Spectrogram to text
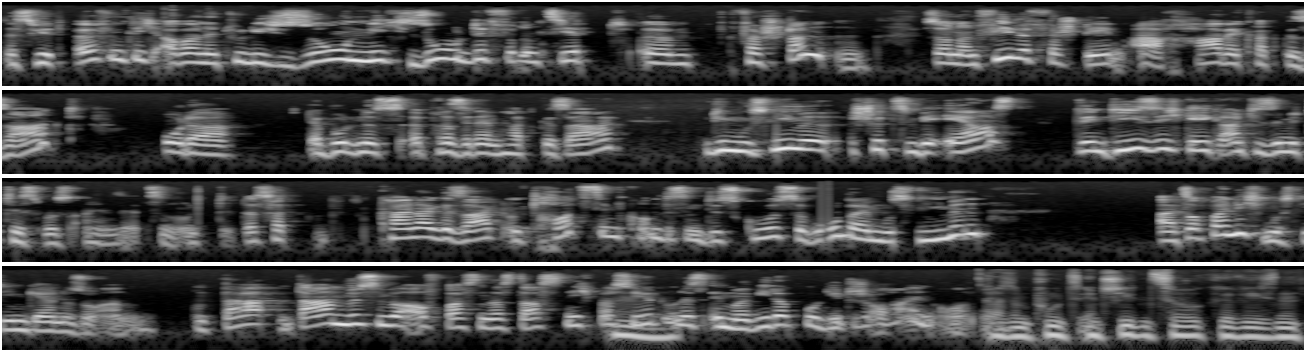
Das wird öffentlich aber natürlich so nicht so differenziert ähm, verstanden, sondern viele verstehen, ach, Habeck hat gesagt oder der Bundespräsident hat gesagt, die Muslime schützen wir erst, wenn die sich gegen Antisemitismus einsetzen. Und das hat keiner gesagt. Und trotzdem kommt es im Diskurs sowohl bei Muslimen als auch bei Nicht-Muslimen gerne so an. Und da, da müssen wir aufpassen, dass das nicht passiert mhm. und es immer wieder politisch auch einordnen. Also ein Punkt entschieden zurückgewiesen.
